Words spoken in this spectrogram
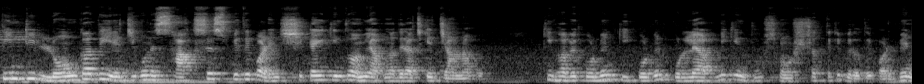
তিনটি লঙ্কা দিয়ে জীবনে সাকসেস পেতে পারেন, সেটাই কিন্তু আমি আপনাদের আজকে জানাব। কীভাবে করবেন, কি করবেন, করলে আপনি কিন্তু সমস্যার থেকে বেরোতে পারবেন।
